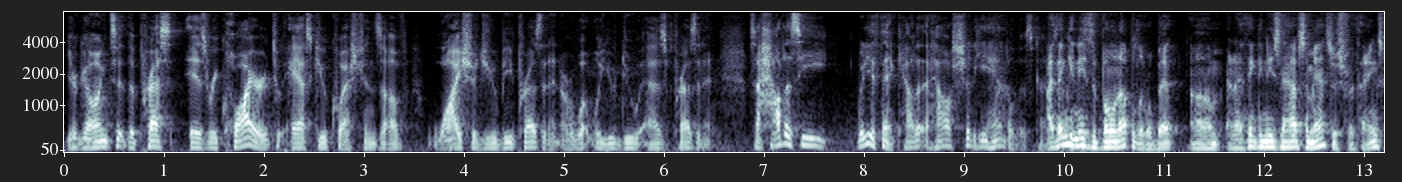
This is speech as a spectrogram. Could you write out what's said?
you're going to the press is required to ask you questions of why should you be president or what will you do as president. So how does he what do you think? How, do, how should he handle this kind of I think he needs to bone up a little bit, um, and I think he needs to have some answers for things.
